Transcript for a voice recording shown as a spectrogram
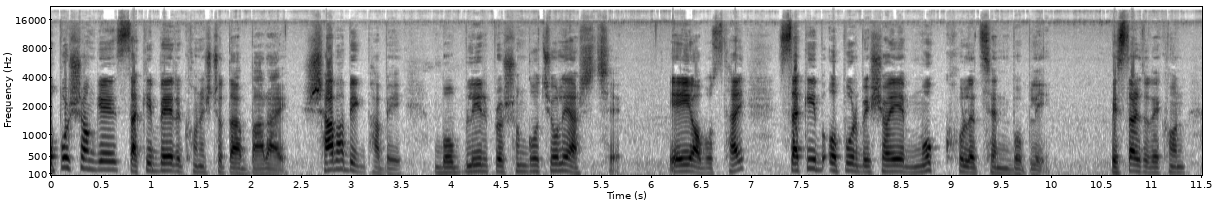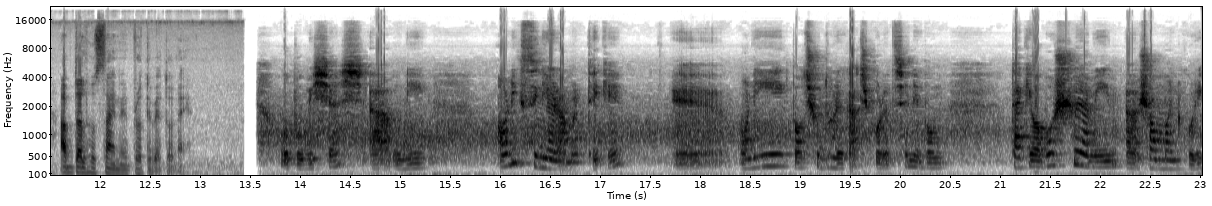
অপুর সঙ্গে সাকিবের ঘনিষ্ঠতা বাড়ায়। স্বাভাবিকভাবে ববলির প্রসঙ্গ চলে আসছে। এই অবস্থায় সাকিব অপুর বিষয়ে মুখ খুলেছেন ববলি। বিস্তারিত দেখুন আব্দাল হুসাইনের প্রতিবেদনে। অপু বিশ্বাস উনি অনেক সিনিয়র আমার থেকে অনেক বছর ধরে কাজ করেছেন এবং তাকে অবশ্যই আমি সম্মান করি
